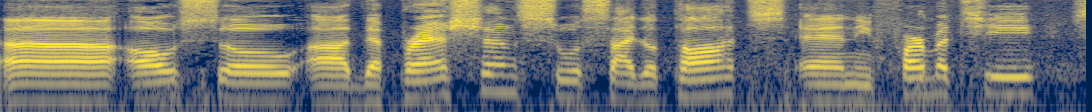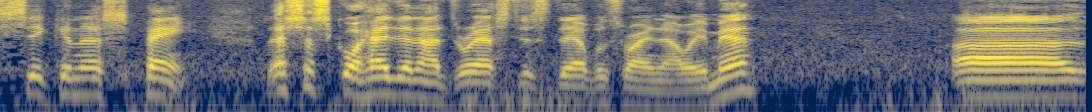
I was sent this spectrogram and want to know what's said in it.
uh, also uh, depression, suicidal thoughts, and infirmity, sickness, pain. Let's just go ahead and address these devils right now, amen? Uh,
